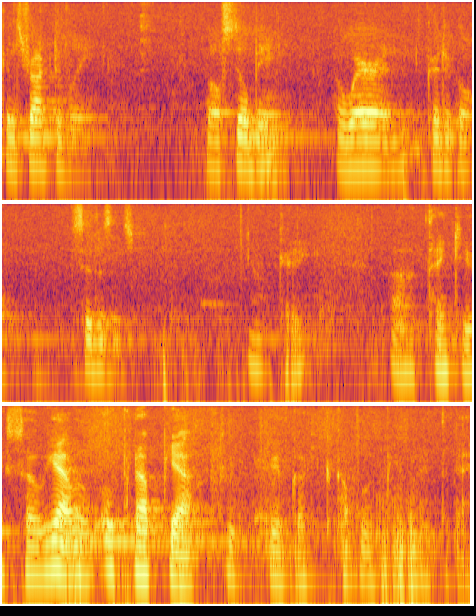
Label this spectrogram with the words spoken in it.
constructively while still being aware and critical citizens. Okay. Uh, thank you. So yeah, we'll open up. Yeah, to, we've got a couple of people at the back.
